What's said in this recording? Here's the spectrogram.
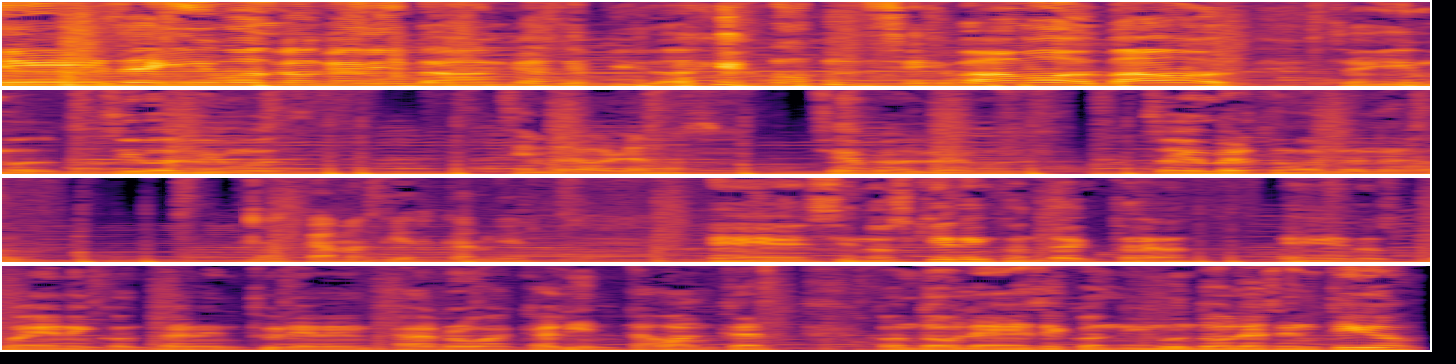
Y seguimos con Calientabancas, episodio 11. Vamos, vamos. Seguimos, sí volvimos. Siempre volvemos. Siempre volvemos. Soy Humberto Maldonado. Acá Matías Candia. Eh, si nos quieren contactar, eh, nos pueden encontrar en Twitter en arroba calientabancas con doble S, con ningún doble sentido.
